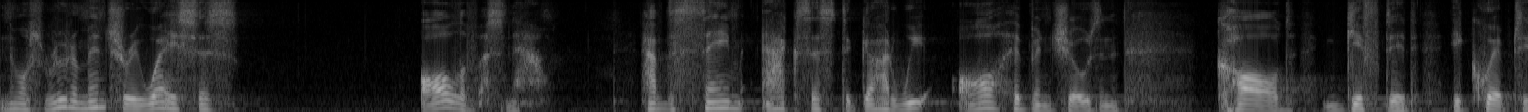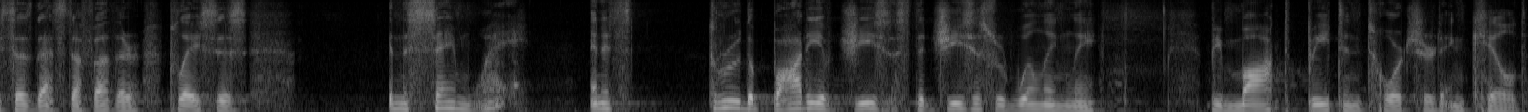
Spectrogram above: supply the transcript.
in the most rudimentary way says all of us now have the same access to God. We all have been chosen called, gifted, equipped. He says that stuff other places in the same way. And it's through the body of Jesus that Jesus would willingly be mocked, beaten, tortured, and killed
